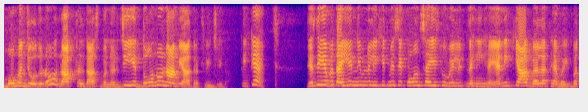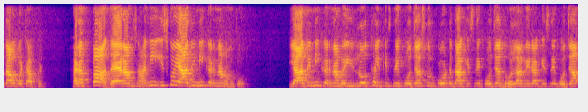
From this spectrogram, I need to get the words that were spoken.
मोहन जोदड़ो, राखल दास बनर्जी, ये दोनों नाम याद रख लीजिएगा। ठीक है? जैसे ये बताइए, निम्नलिखित में से कौन सही सुमेलित नहीं है? यानी क्या गलत है भाई? बताओ फटाफट। हड़प्पा, दयाराम साहनी, इसको याद ही नहीं करना हमको। याद ही नहीं करना भाई। लोथल किसने खोजा, सुरकोटदा किसने खोजा, धोलावीरा किसने खोजा?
